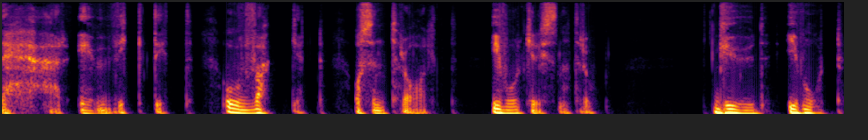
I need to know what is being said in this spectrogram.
Det här är viktigt och vackert och centralt i vår kristna tro. Gud i vårt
